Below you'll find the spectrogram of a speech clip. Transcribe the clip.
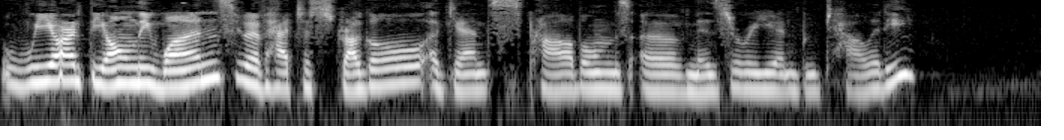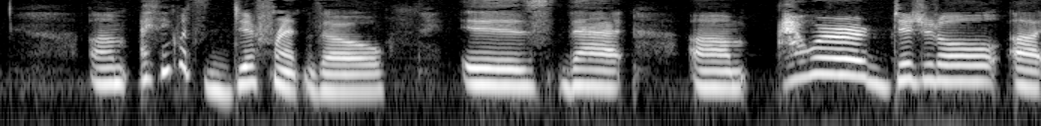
we aren't the only ones who have had to struggle against problems of misery and brutality. Um, I think what's different though is that um, our digital uh,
